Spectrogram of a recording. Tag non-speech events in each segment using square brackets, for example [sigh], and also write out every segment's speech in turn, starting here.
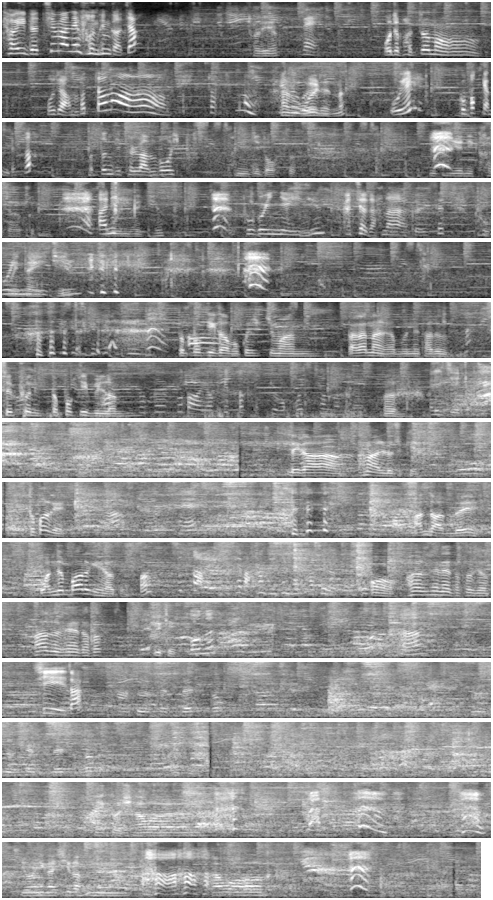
저희 며칠 만에 보는 거죠? 저희요? 네. 어제 봤잖아. 어제 안 봤잖아. 진짜. 한 5일 됐나? 5일? 그거밖에 안 됐어? 어쩐지 별로 안 보고 싶었어. 반지도 없었어. 이엔이 가져왔거든요. [laughs] 아니. 보고 있나, 이지은? 보고 있냐 이지은? 같이 하자. 하나, 둘, 셋. 보고, 있냐 이지은? [laughs] [laughs] 떡볶이가 먹고 싶지만 빨간 날 문을 닫은 슬픈 떡볶이 빌런. 진짜 슬프다. 엽기 떡볶이 먹고 싶었는데. 어휴. 알지? 내가 하나 알려줄게. 더 빠르게. 안돼 안 돼. 완전 빠르게 해야 돼. 어? 숫자 이렇게 세봐. 하나, 둘, 셋, 넷, 다섯, 여덟. 어 하나 둘 셋 넷 다섯 여섯. 하나 둘 셋 넷 다섯. 이렇게. 너는? 어? 시작. 하나 둘 셋 넷 다섯. 하나 둘셋 넷 다섯. 테이크 샤워. 지원이가 싫어하는 샤워.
